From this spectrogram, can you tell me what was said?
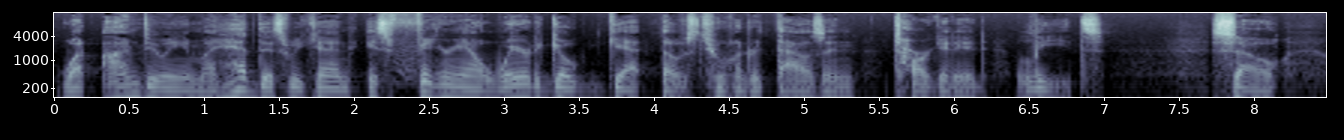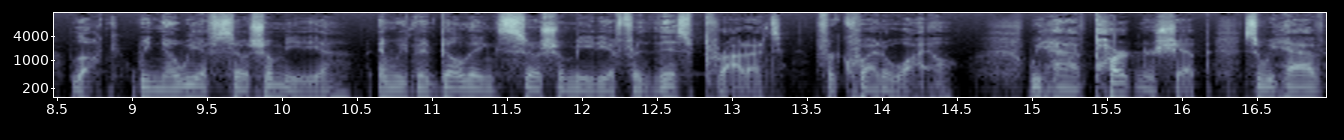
what I'm doing in my head this weekend is figuring out where to go get those 200,000 targeted leads. So, look, we know we have social media and we've been building social media for this product for quite a while. We have partnership. So we have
